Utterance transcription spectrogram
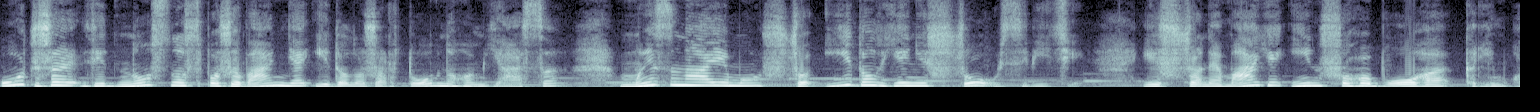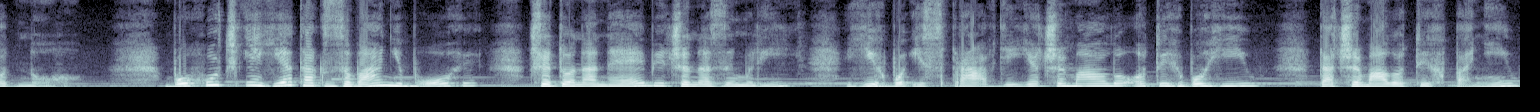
Отже, відносно споживання ідоложартовного м'яса, ми знаємо, що ідол є ніщо у світі, і що немає іншого Бога, крім одного. Бо, хоч і є так звані боги, чи то на небі, чи на землі, їх бо і справді є чимало отих богів, та чимало тих панів,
